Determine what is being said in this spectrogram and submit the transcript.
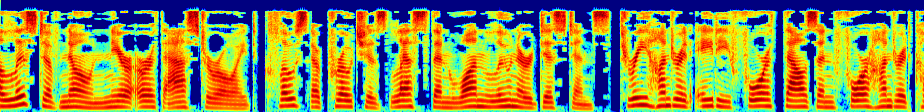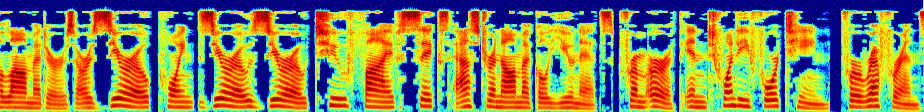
A list of known near-Earth asteroid close approaches less than 1 lunar distance, 384,400 kilometers or 0.00256 astronomical units from Earth in 2014. For reference,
